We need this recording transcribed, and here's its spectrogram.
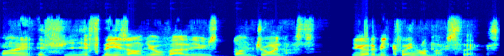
Right? If, if these aren't your values, don't join us. You got to be clear on those things.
